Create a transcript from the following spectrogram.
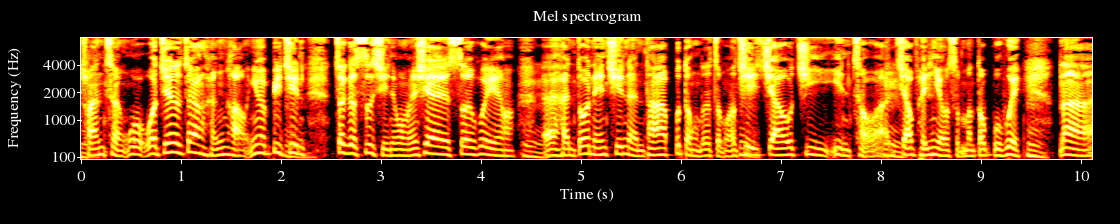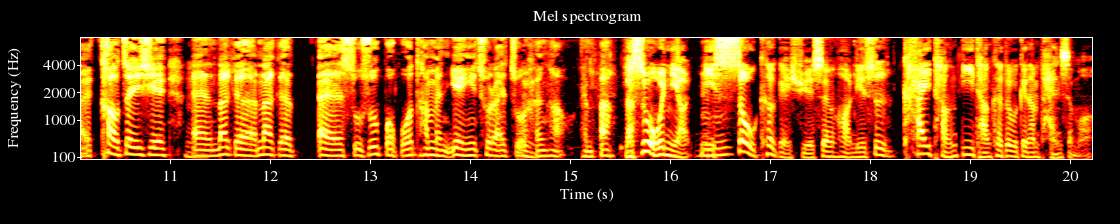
传承，我我觉得这样很好，因为毕竟这个事情，我们现在社会啊，呃，很多年轻人他不懂得怎么去交际应酬啊，交朋友什么都不会，那靠这一些，呃，那个那个。呃，叔叔伯伯他们愿意出来做，很好，很棒。老师，我问你啊，你授课给学生哈，你是开堂第一堂课都会跟他们谈什么？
